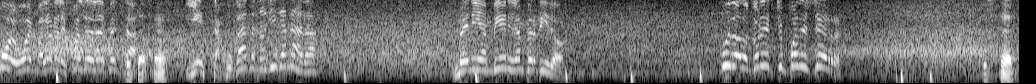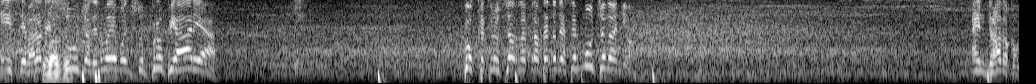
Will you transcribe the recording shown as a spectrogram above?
Muy buen balón a la espalda de la defensa. Y esta jugada no llega a nada. Venían bien y la han perdido. Cuidado con esto, puede ser. Ese balón es suyo de nuevo en su propia área. Busca cruzarla tratando de hacer mucho daño. Ha entrado con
